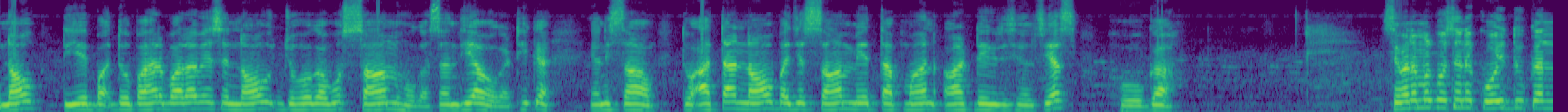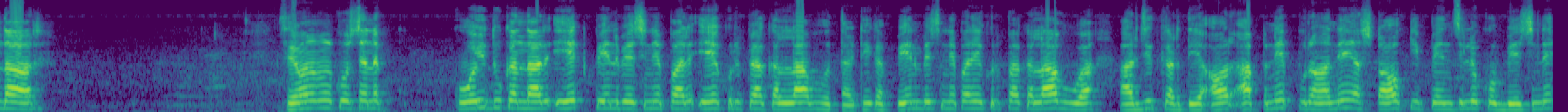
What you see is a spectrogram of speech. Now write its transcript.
नौ तो ये दोपहर बारह बजे से नौ जो होगा वो शाम होगा, संध्या होगा, ठीक है? यानी शाम तो आता नौ बजे शाम में तापमान आठ डिग्री सेल्सियस होगा। सेवन नंबर क्वेश्चन है, कोई दुकानदार सेवन नंबर क्वेश्चन है कोई दुकानदार एक पेन बेचने पर एक रुपया का लाभ होता है, ठीक है? पेन बेचने पर एक रुपया का लाभ हुआ, अर्जित करती है और अपने पुराने स्टॉक की पेंसिलों को बेचने,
